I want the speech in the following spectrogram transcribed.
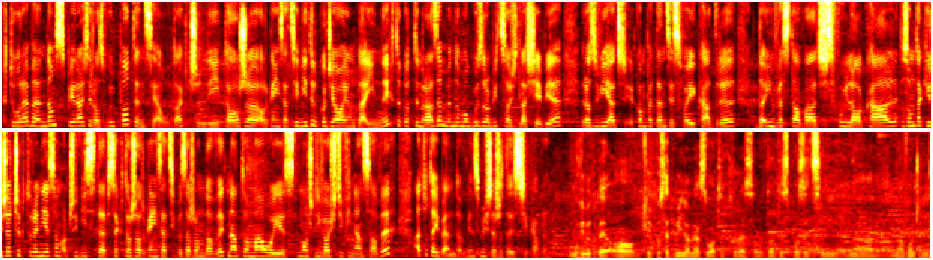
które będą wspierać rozwój potencjału, tak? czyli to, że organizacje nie tylko działają dla innych, tylko tym razem będą mogły zrobić coś dla siebie, rozwijać kompetencje swojej kadry, doinwestować swój lokal. To są takie rzeczy, które nie są oczywiste w sektorze organizacji pozarządowych, na to mało jest możliwości finansowych, a tutaj będą, więc myślę, że to jest ciekawe. Mówimy tutaj o kilkuset milionach złotych, które są do dyspozycji na, na włączenie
